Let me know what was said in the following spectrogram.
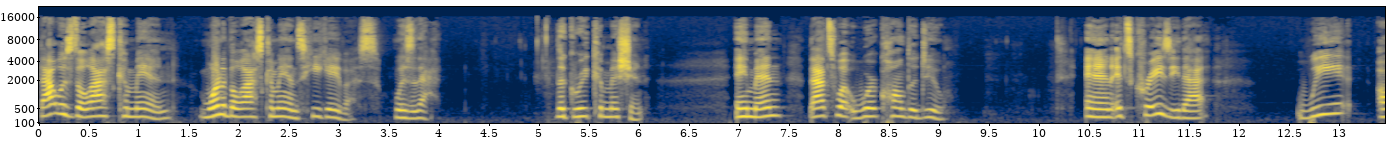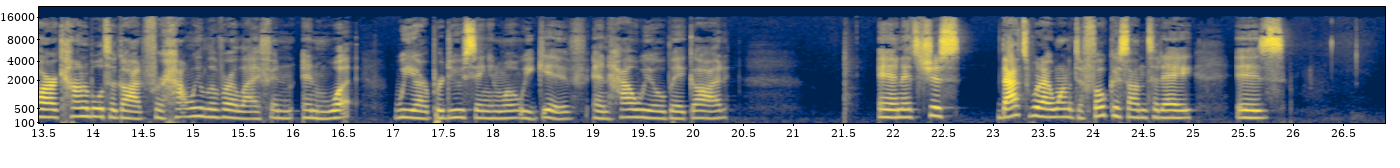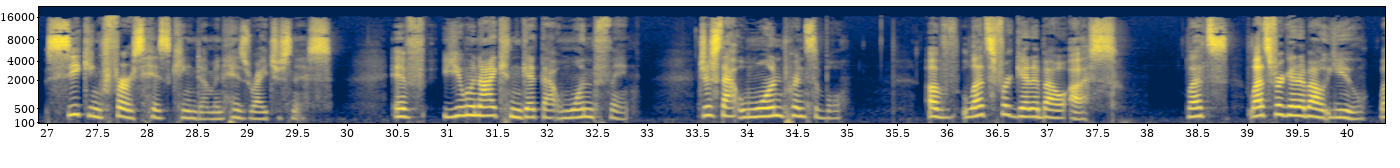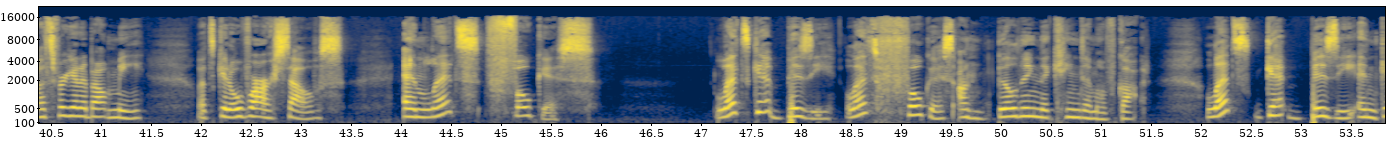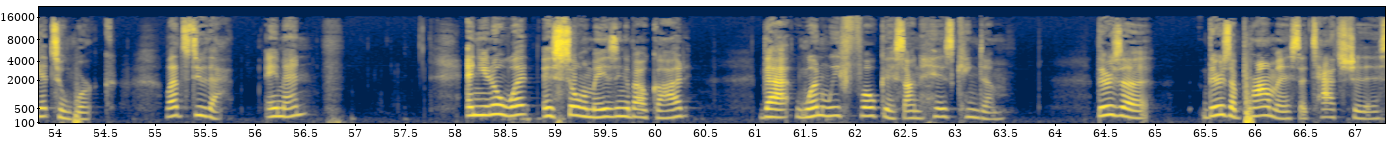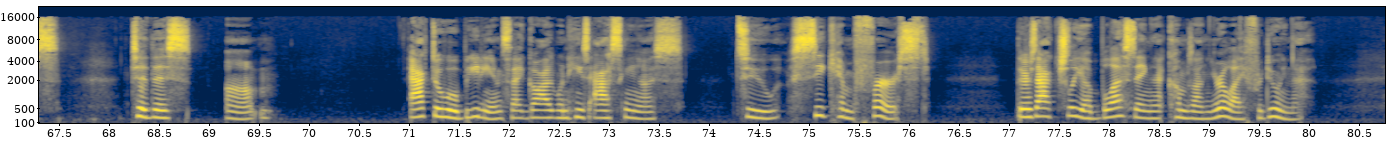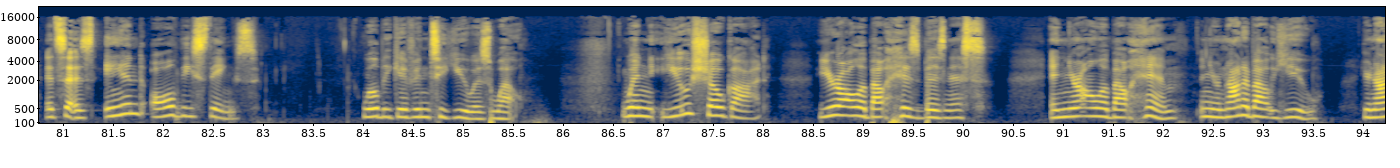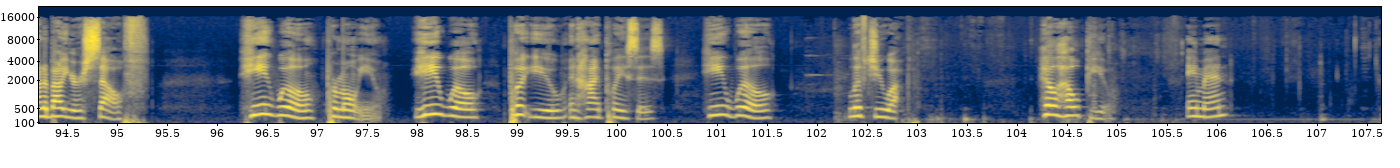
That was the last command. One of the last commands he gave us was that. The Great Commission. Amen. That's what we're called to do. And it's crazy that we are accountable to God for how we live our life and, and what we are producing and what we give and how we obey God. And it's just that's what I wanted to focus on today is seeking first his kingdom and his righteousness. If you and I can get that one thing, just that one principle of let's forget about us. Let's let's forget about you. Let's forget about me. Let's get over ourselves and let's focus. Let's get busy. Let's focus on building the kingdom of God. Let's get busy and get to work. Let's do that. Amen. And you know what is so amazing about God? That when we focus on his kingdom, there's a there's a promise attached to this to this um, act of obedience that God when he's asking us to seek him first, there's actually a blessing that comes on your life for doing that. It says, And all these things will be given to you as well. When you show God you're all about His business and you're all about Him and you're not about you, you're not about yourself, He will promote you. He will put you in high places. He will lift you up. He'll help you. Amen.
